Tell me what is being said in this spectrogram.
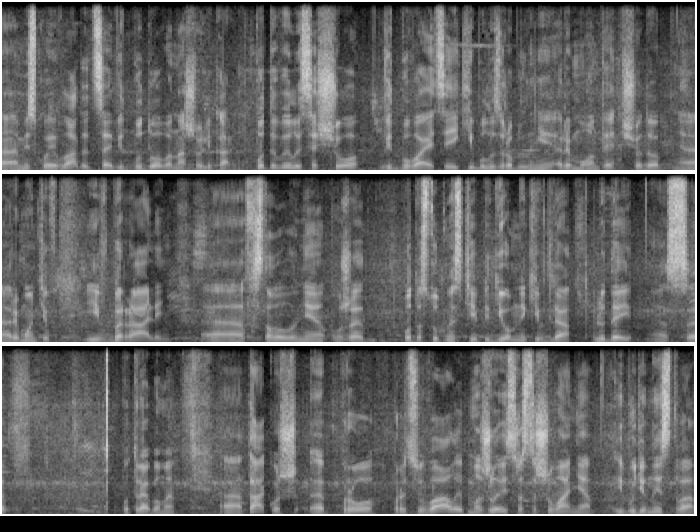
е, міської влади це відбудова нашої лікарні. Подивилися, що відбувається, які були зроблені ремонти щодо е, ремонтів і вбиралень, е, встановлення вже по доступності підйомників для людей з потребами. Також пропрацювали можливість розташування і будівництва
